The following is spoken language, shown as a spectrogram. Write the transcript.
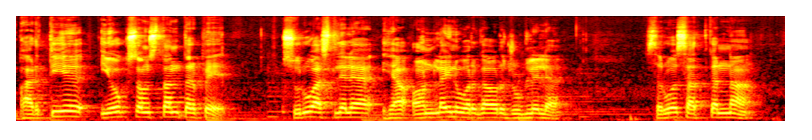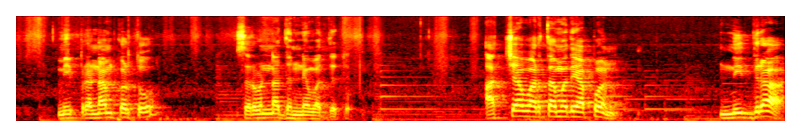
भारतीय योग संस्थांतर्फे सुरू असलेल्या ह्या ऑनलाईन वर्गावर जुडलेल्या सर्व साधकांना मी प्रणाम करतो. सर्वांना धन्यवाद देतो. आजच्या वार्तामध्ये आपण निद्रा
